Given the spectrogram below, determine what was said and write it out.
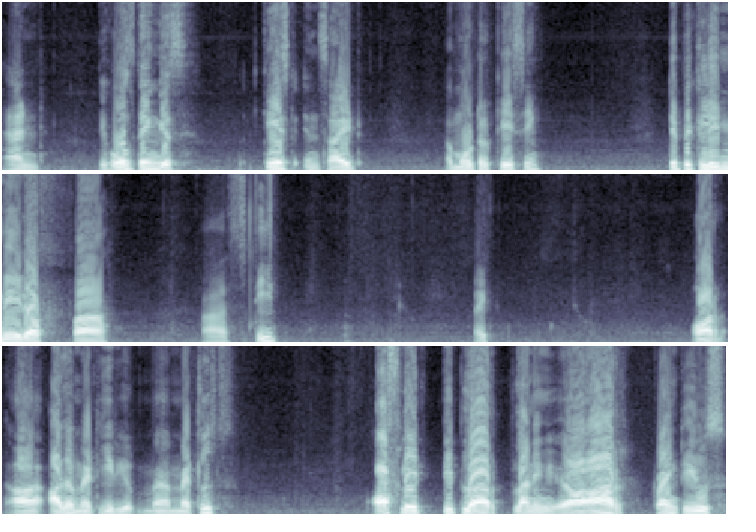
And the whole thing is cased inside a motor casing typically made of uh, uh, steel right? Or uh, other material uh, metals of late people are planning uh, are trying to use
